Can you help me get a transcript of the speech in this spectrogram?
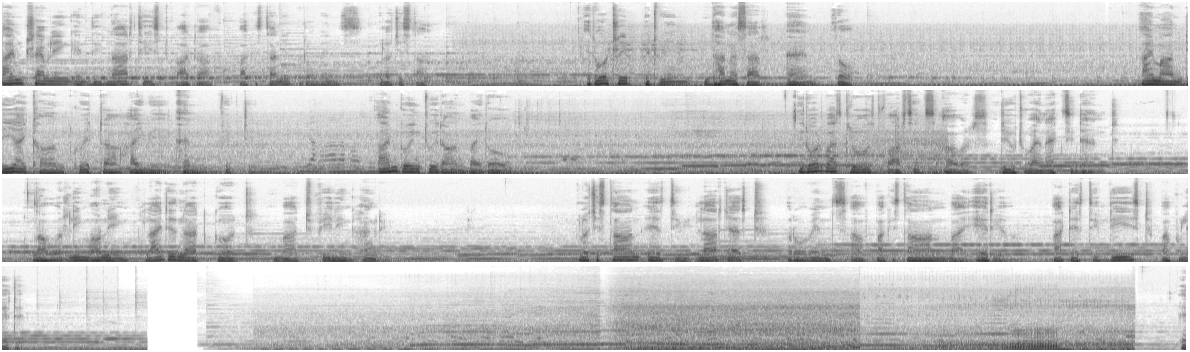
I'm traveling in the northeast part of Pakistani province Balochistan. A road trip between Dhanasar and Zhob. I'm on DI Khan Quetta Highway N50. I'm going to Iran by road. The road was closed for six hours due to an accident. Now early morning, light is not good but feeling hungry. Balochistan is the largest province of Pakistan by area but is the least populated.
